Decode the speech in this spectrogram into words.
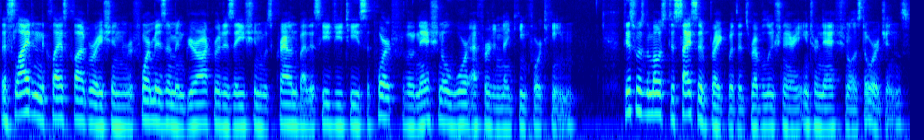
The slide into class collaboration, reformism, and bureaucratization was crowned by the CGT's support for the national war effort in 1914. This was the most decisive break with its revolutionary internationalist origins.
